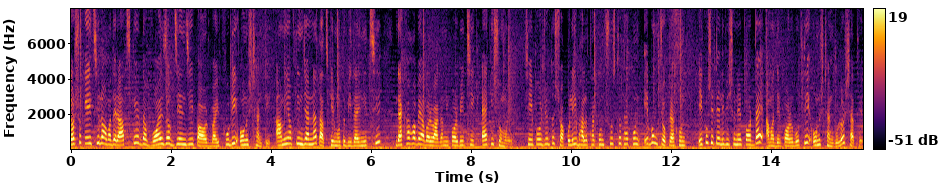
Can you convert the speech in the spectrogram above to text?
দর্শক, এই ছিল আমাদের আজকের the voice of Gen Z powered by foodie অনুষ্ঠানটি। আমি আফরিন জান্নাত, আজকের মতো বিদায় নিচ্ছি। দেখা হবে আবারও আগামী পর্বে ঠিক একই সময়ে। সেই পর্যন্ত সকলেই ভালো থাকুন, সুস্থ থাকুন এবং চোখ রাখুন একুশে টেলিভিশনের পর্দায় আমাদের পরবর্তী অনুষ্ঠানগুলোর সাথে।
